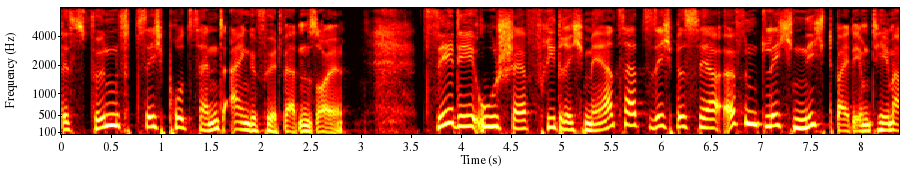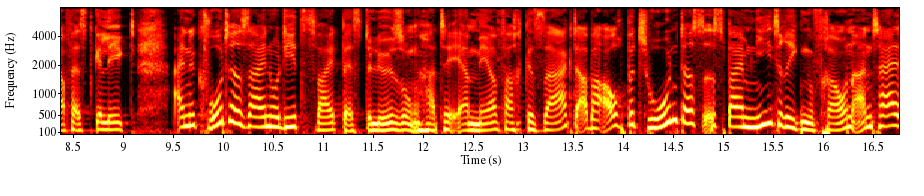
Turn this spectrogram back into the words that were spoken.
bis 50 Prozent eingeführt werden soll. CDU-Chef Friedrich Merz hat sich bisher öffentlich nicht bei dem Thema festgelegt. Eine Quote sei nur die zweitbeste Lösung, hatte er mehrfach gesagt, aber auch betont, dass es beim niedrigen Frauenanteil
